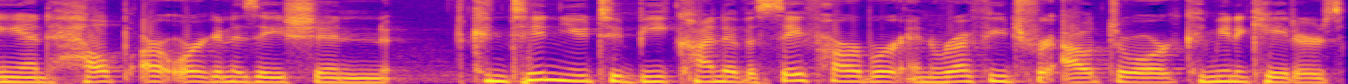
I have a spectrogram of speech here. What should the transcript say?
and help our organization continue to be kind of a safe harbor and refuge for outdoor communicators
